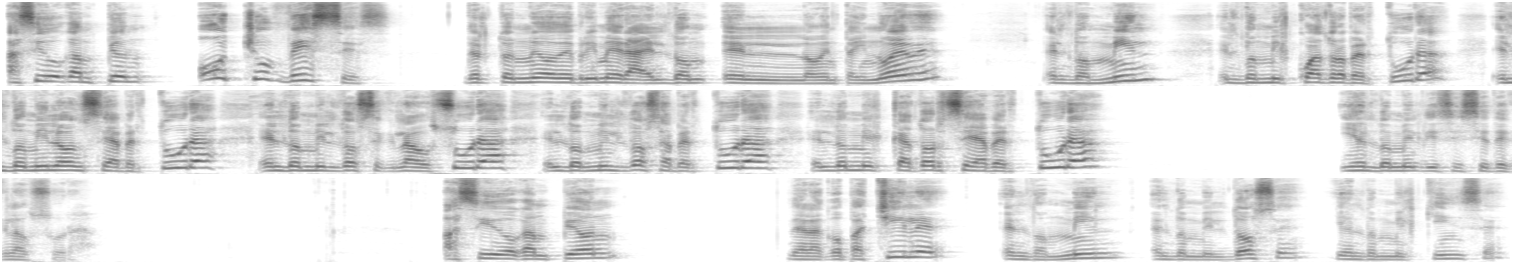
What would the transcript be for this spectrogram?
Ha sido campeón ocho veces del torneo de primera, el, el 99, el 2000, el 2004 apertura, el 2011 apertura, el 2012 clausura, el 2012 apertura, el 2014 apertura y el 2017 clausura. Ha sido campeón de la Copa Chile el 2000, el 2012 y el 2015.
